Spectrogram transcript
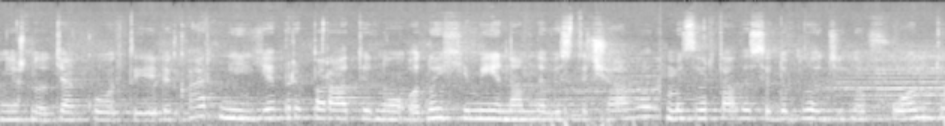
звісно, дякувати лікарні, є препарати, але одної хімії нам не вистачало. Ми зверталися до благодійного фонду.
